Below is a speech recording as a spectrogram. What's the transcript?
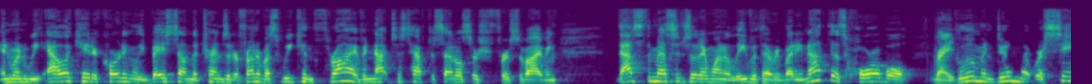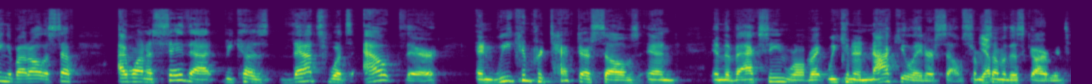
And when we allocate accordingly based on the trends that are in front of us, we can thrive and not just have to settle for surviving. That's the message that I want to leave with everybody, not this horrible right. gloom and doom that we're seeing about all this stuff. I want to say that because that's what's out there and we can protect ourselves and in the vaccine world, right? We can inoculate ourselves from yep. some of this garbage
